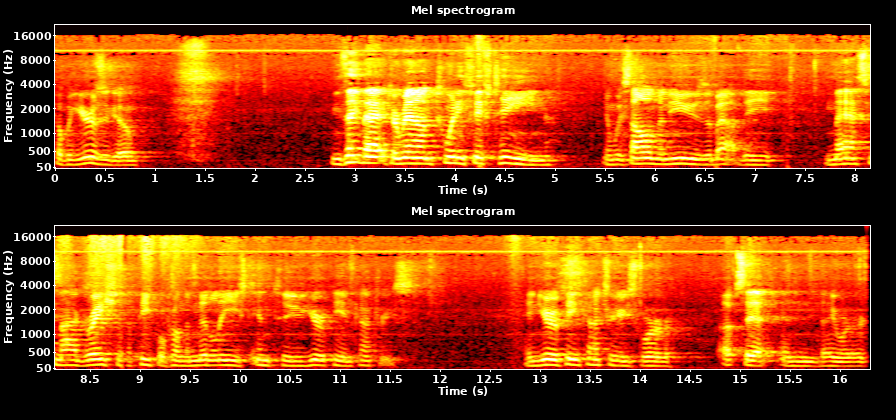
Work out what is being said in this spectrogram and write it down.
a couple years ago. You think back to around 2015 and we saw in the news about the mass migration of people from the Middle East into European countries. And European countries were upset and they were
